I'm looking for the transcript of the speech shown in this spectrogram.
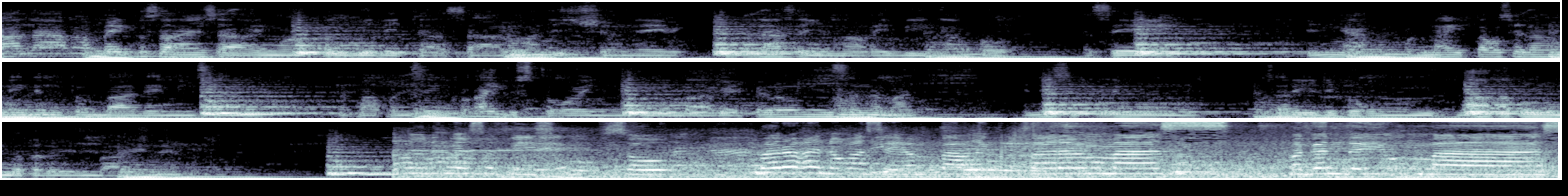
Na nakaka-apekto sa akin sa aking mga pagbili at sa aking mga desisyon ay kadalasan yung mga kaibigan ko. Kasi, yun nga, pag nakita ko silang may ganitong bagay, minsan napapansin ko, ay gusto ko yung ganitong bagay. Pero minsan naman, inisip ko rin yung sarili ko kung makakatulong ba talaga yung bagay na yun. Nga sa Facebook. So, parang ano kasi, ang pangit, parang mas maganda yung mas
